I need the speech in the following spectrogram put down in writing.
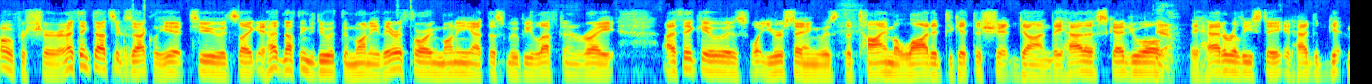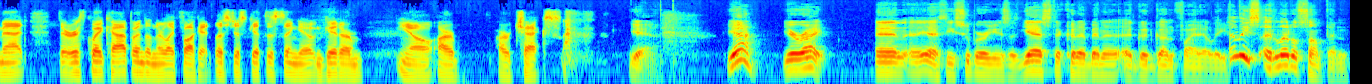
Oh, for sure. And I think that's exactly it, too. It's like it had nothing to do with the money. They were throwing money at this movie left and right. I think it was what you were saying was the time allotted to get this shit done. They had a schedule, Yeah. they had a release date, it had to get met. The earthquake happened, and they're like, fuck it, let's just get this thing out and get our, you know, our our checks. yeah yeah you're right and uh, yes he super uses yes there could have been a, a good gunfight at least at least a little something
